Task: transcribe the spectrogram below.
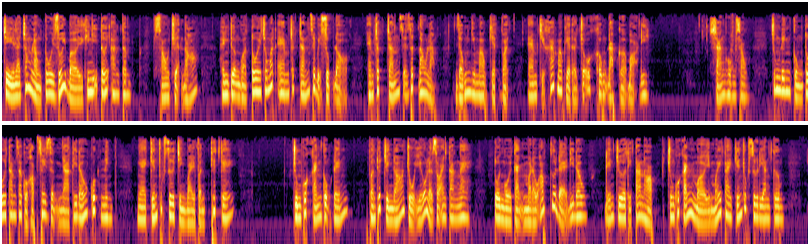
Chỉ là trong lòng tôi dối bời khi nghĩ tới an tâm. Sau chuyện đó, hình tượng của tôi trong mắt em chắc chắn sẽ bị sụp đổ. Em chắc chắn sẽ rất đau lòng, giống như Mao Kiệt vậy. Em chỉ khác Mao Kiệt ở chỗ không đạp cửa bỏ đi. Sáng hôm sau, Trung Ninh cùng tôi tham gia cuộc họp xây dựng nhà thi đấu Quốc Ninh, nghe kiến trúc sư trình bày phần thiết kế. Trung Quốc Khánh cũng đến, phần thuyết trình đó chủ yếu là do anh ta nghe. Tôi ngồi cạnh mà đầu óc cứ để đi đâu. Đến trưa thì tan họp, Trung Quốc Khánh mời mấy tay kiến trúc sư đi ăn cơm.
